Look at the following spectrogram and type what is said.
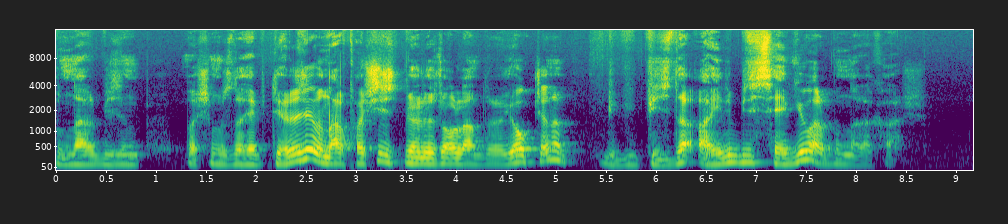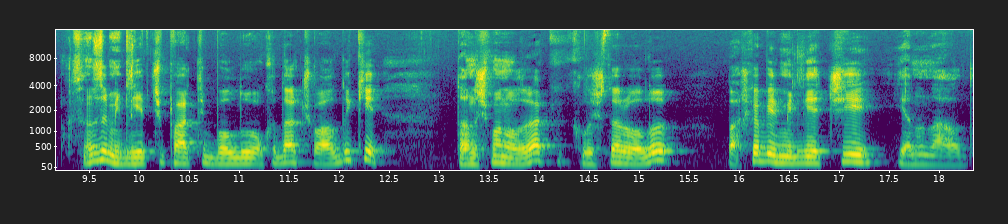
bunlar bizim başımızda hep diyoruz ya bunlar faşist böyle zorlandırıyor. Yok canım. Bizde ayrı bir sevgi var bunlara karşı. Baksanıza Milliyetçi Parti bolluğu o kadar çoğaldı ki danışman olarak Kılıçdaroğlu başka bir milliyetçi yanına aldı.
